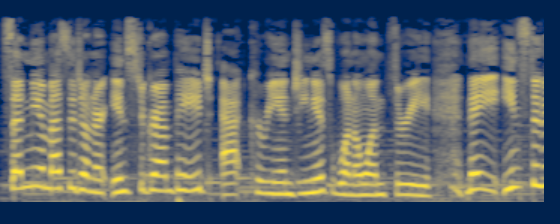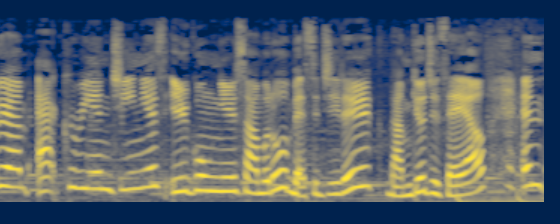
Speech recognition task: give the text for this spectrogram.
Send me a message on our Instagram page at Korean Genius 1013. 네, 인스타그램 at Korean Genius 1013으로 메시지를 남겨주세요. And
